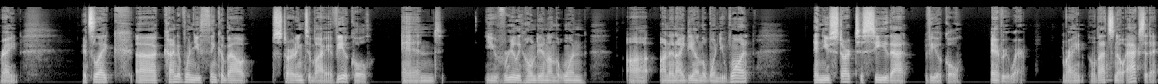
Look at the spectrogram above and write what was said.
right? It's like uh, kind of when you think about starting to buy a vehicle and you've really honed in on the one uh, on an idea on the one you want and you start to see that vehicle everywhere right? Well that's no accident.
